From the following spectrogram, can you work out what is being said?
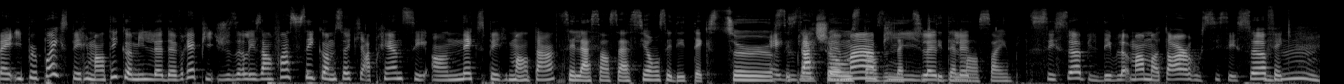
ben, il peut pas expérimenter comme il le devrait. Puis je veux dire, les enfants, c'est comme ça qu'ils apprennent, c'est en expérimentant. C'est la sensation, c'est des textures, c'est plein de choses dans une puis activité le- tellement simple. C'est ça. Puis le développement moteur aussi, c'est ça. Fait que Mhm.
